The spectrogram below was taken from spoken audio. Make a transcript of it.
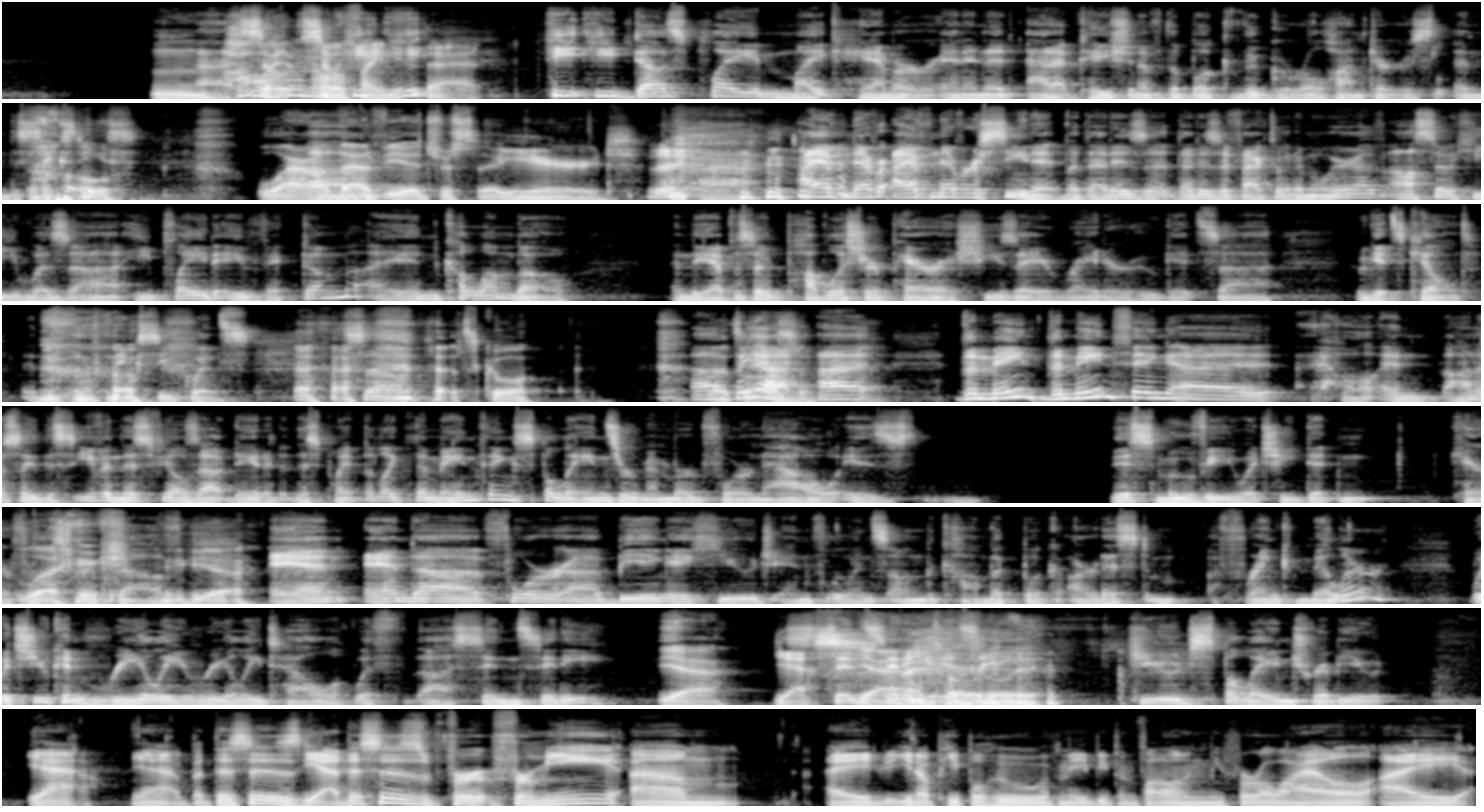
Uh, Oh, I don't know if I knew he, that. He he does play Mike Hammer in an adaptation of the book The Girl Hunters in the sixties. Wow, Um, that'd be interesting. Weird. I have never I have never seen it, but that is a that is a fact that I'm aware of. Also, he was uh, he played a victim in Columbo in the episode Publish or Perish. He's a writer who gets uh, who gets killed in the opening sequence. So That's cool. Uh, but yeah, uh, the main the main thing, uh, well, and honestly, this even this feels outdated at this point. But like the main thing Spillane's remembered for now is this movie, which he didn't care for Like, the script of, yeah. and and uh, for uh, being a huge influence on the comic book artist Frank Miller, which you can really really tell with uh, Sin City. Yeah. yes. Sin Yeah, City totally. is a huge Spillane tribute. Yeah, yeah, but this is yeah, this is for for me. Um, I you know people who have maybe been following me for a while. I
